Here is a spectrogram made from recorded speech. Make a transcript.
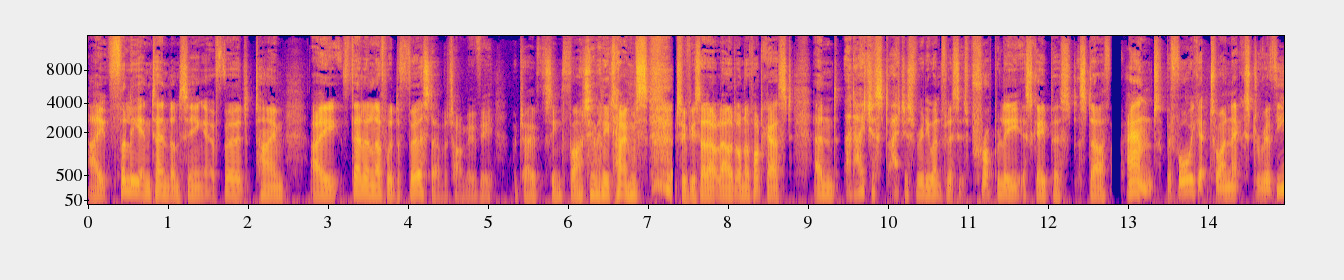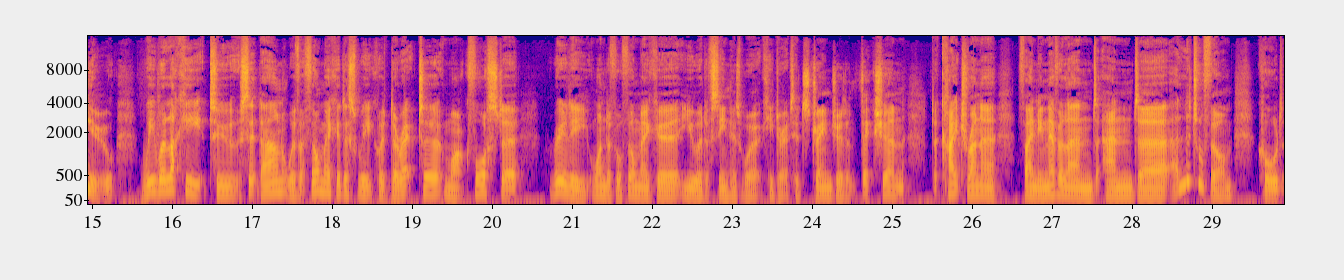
I fully intend on seeing it a third time. I fell in love with the first Avatar movie, which I've seen far too many times to be said out loud on a podcast. And and I just I just really went for this. It's properly escapist stuff. And before we get to our next review, we were lucky to sit down with a filmmaker this week with director Marc Forster really wonderful filmmaker. You would have seen his work. He directed Stranger Than Fiction, The Kite Runner, Finding Neverland, and uh, a little film called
